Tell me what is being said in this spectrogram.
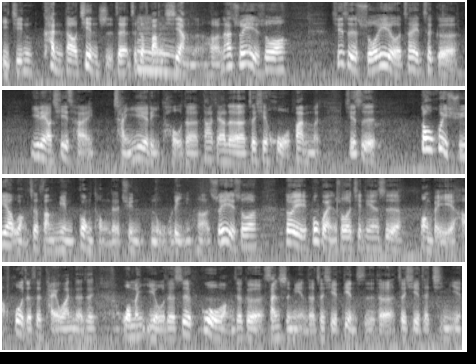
已经看到剑指这这个方向了哈。那所以说，其实所有在这个医疗器材产业里头的大家的这些伙伴们，其实。都会需要往这方面共同的去努力哈，所以说对，不管说今天是望北也好，或者是台湾的这，我们有的是过往这个三十年的这些电子的这些的经验，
